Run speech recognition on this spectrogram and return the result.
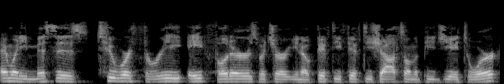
And when he misses two or three eight footers, which are, you know, 50-50 shots on the PGA tour,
